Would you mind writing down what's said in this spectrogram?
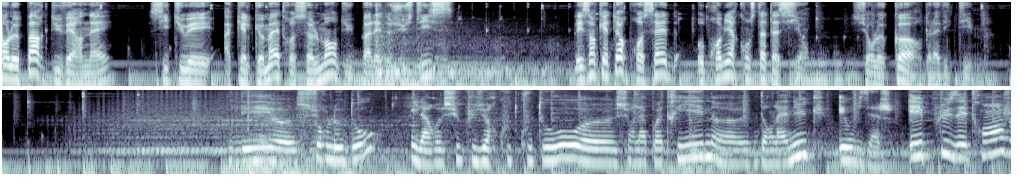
Dans le parc du Vernet, situé à quelques mètres seulement du palais de justice, les enquêteurs procèdent aux premières constatations sur le corps de la victime. Il est euh, sur le dos, il a reçu plusieurs coups de couteau euh, sur la poitrine, euh, dans la nuque et au visage. Et plus étrange,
